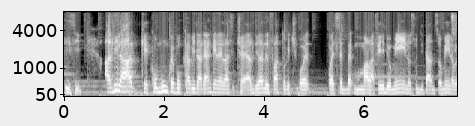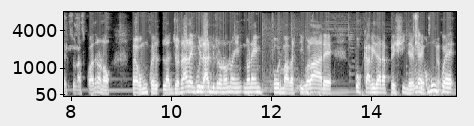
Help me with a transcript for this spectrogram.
Sì sì al di là che comunque può capitare anche nella cioè al di là del fatto che ci può, può essere be- malafede o meno, sudditanza o meno verso una squadra o no, però comunque la giornata in cui l'arbitro non è, non è in forma particolare può capitare a prescindere, quindi certo. comunque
